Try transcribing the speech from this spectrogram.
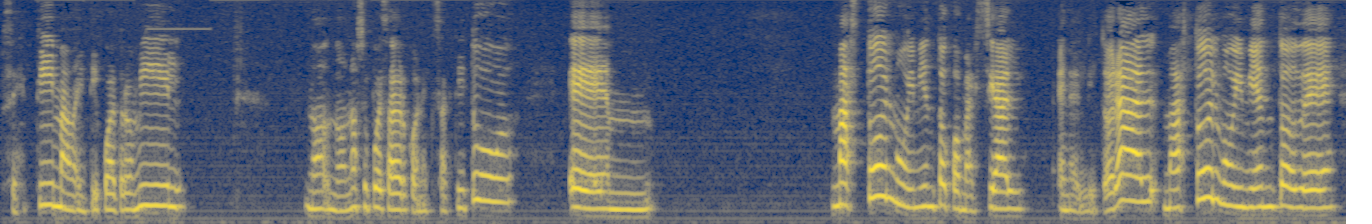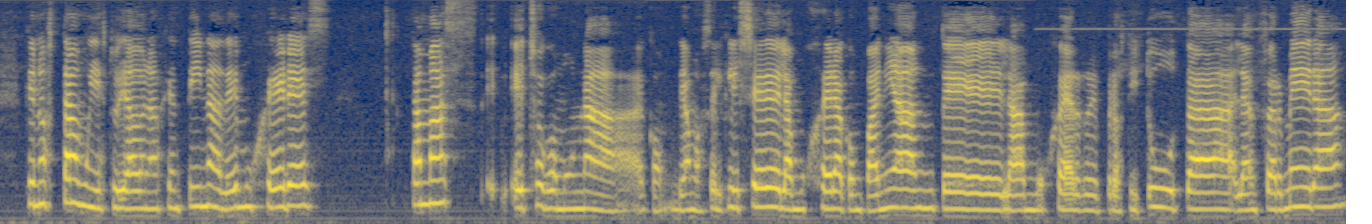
se estima 24.000, no, no, no, se puede saber con exactitud, em, más todo el movimiento comercial en el litoral, más todo el movimiento de que no está muy estudiado en Argentina de mujeres, está más hecho como una, digamos, el cliché de la mujer acompañante, la mujer prostituta, la enfermera.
